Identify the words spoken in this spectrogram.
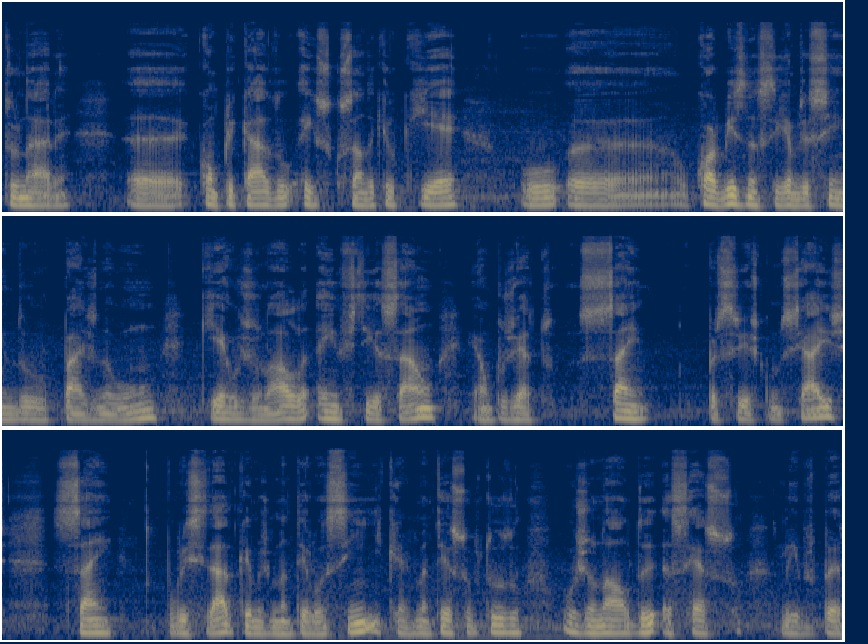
tornar uh, complicado a execução daquilo que é o, uh, o core business, digamos assim, do Página 1, que é o jornal A Investigação. É um projeto sem parcerias comerciais, sem publicidade, queremos mantê-lo assim e queremos manter, sobretudo, o jornal de acesso livre para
